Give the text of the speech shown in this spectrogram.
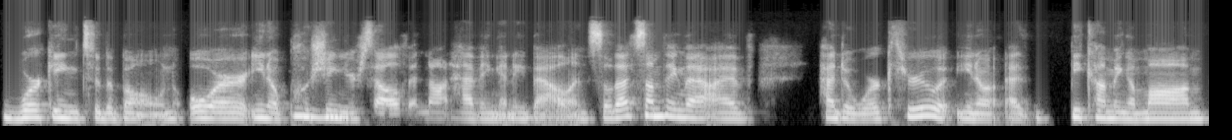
working to the bone or you know pushing Mhm. yourself and not having any balance. So that's something that i've had to work through you know becoming a mom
